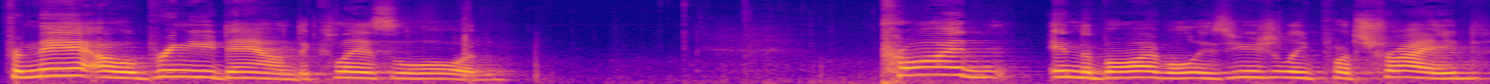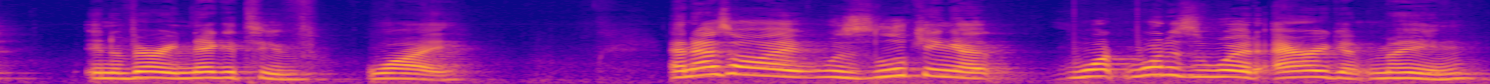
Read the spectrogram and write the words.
from there I will bring you down, declares the Lord. Pride in the Bible is usually portrayed in a very negative way. And as I was looking at what, what does the word arrogant mean,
